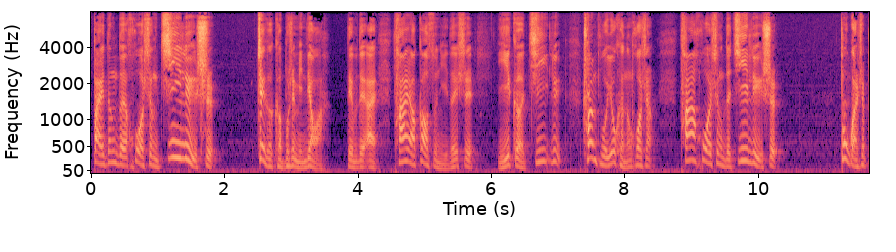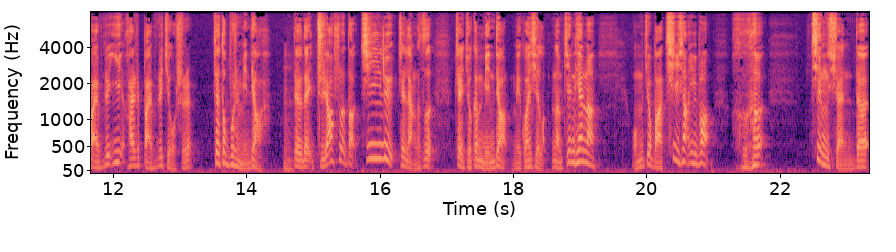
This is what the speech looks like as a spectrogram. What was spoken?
拜登的获胜几率是，这个可不是民调啊。对不对？哎，他要告诉你的是一个几率，川普有可能获胜，他获胜的几率是，不管是百分之一还是百分之九十，这都不是民调啊，对不对？只要说到几率这两个字，这就跟民调没关系了。那么今天呢，我们就把气象预报和竞选的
